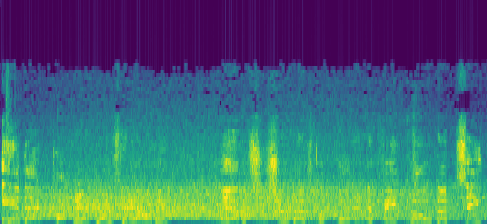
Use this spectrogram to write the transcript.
And that part. There goes Naomi. Yeah, but she sure does look good in defeat, Cole, doesn't she?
